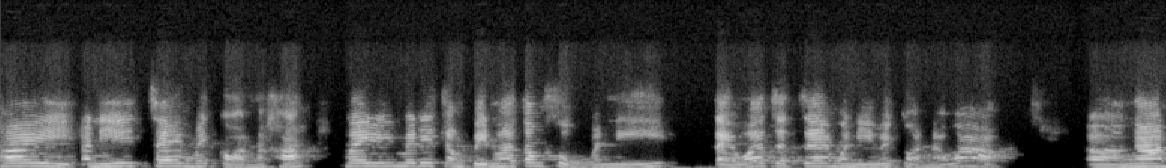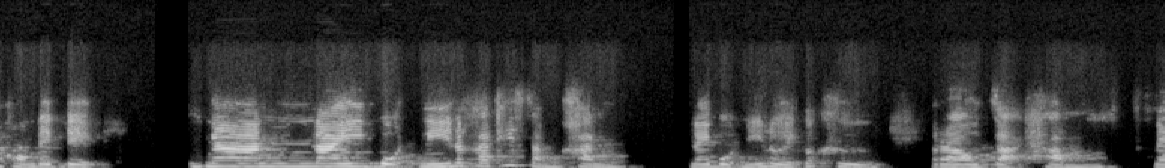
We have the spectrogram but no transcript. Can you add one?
ให้ อันนี้แจ้งไว้ก่อนนะคะ ไม่ไม่ได้จำเป็นว่าต้องส่งวันนี้ แต่ว่าจะแจ้งวันนี้ไว้ก่อนนะว่าอ่องานของเด็กๆ งานในบทนี้นะคะที่สำคัญในบทนี้เลยก็คือ เราจะทำ ใน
